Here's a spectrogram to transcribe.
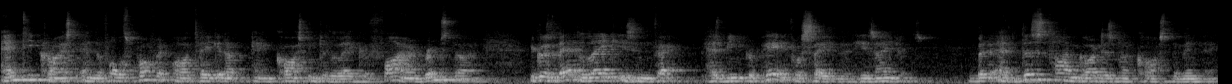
Antichrist and the false prophet are taken up and cast into the lake of fire and brimstone, because that lake is in fact has been prepared for Satan and his angels. But at this time, God does not cast them in there.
